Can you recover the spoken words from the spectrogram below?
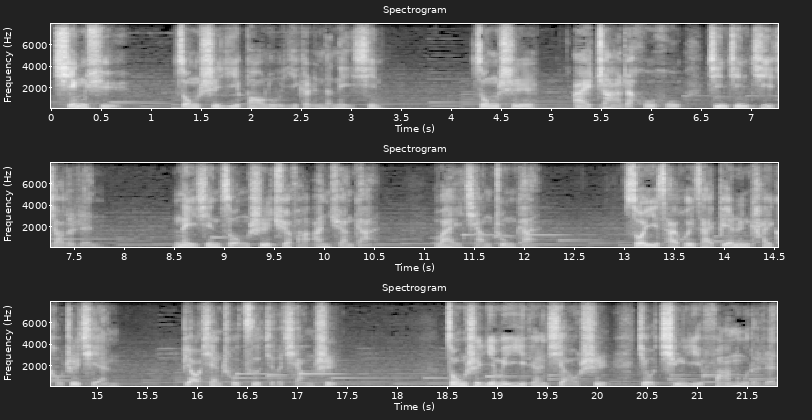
情绪总是易暴露一个人的内心，总是爱咋咋呼呼、斤斤计较的人。内心总是缺乏安全感，外强中干，所以才会在别人开口之前，表现出自己的强势。总是因为一点小事就轻易发怒的人，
